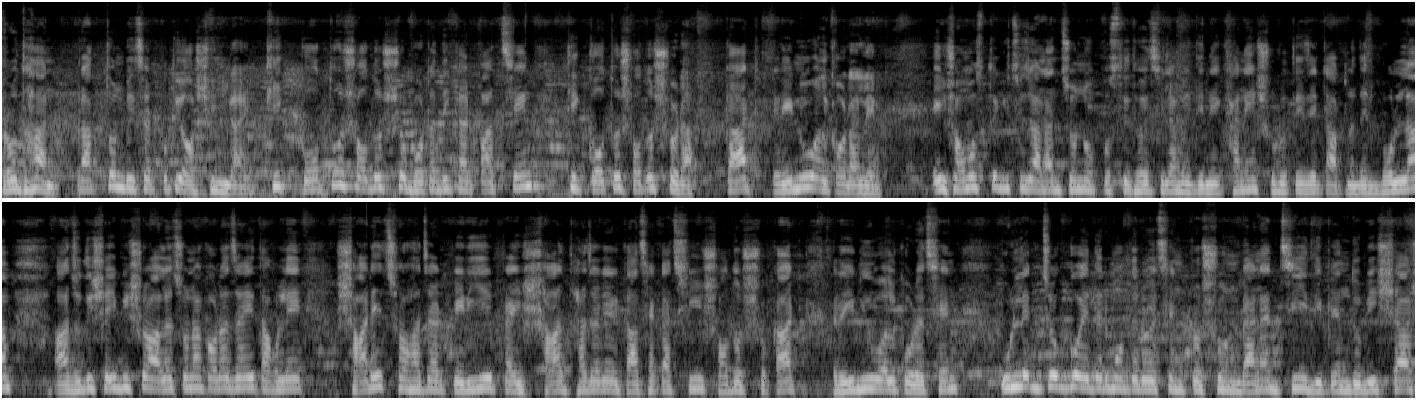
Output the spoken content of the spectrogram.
প্রধান প্রাক্তন বিচারপতি অসীম রায়। ঠিক কত সদস্য ভোটাধিকার পাচ্ছেন, ঠিক কত সদস্যরা কার্ড রিনুয়াল করালেন? এই সমস্ত কিছু জানার জন্য উপস্থিত হয়েছিলাম এদিন এখানে। শুরুতেই যেটা আপনাদের বললাম আর যদি সেই বিষয়ে আলোচনা করা যায়, তাহলে সাড়ে ছ হাজার পেরিয়ে প্রায় সাত হাজারের কাছাকাছি সদস্য কার্ড রিনিউয়াল করেছেন। উল্লেখযোগ্য এদের মধ্যে রয়েছেন প্রসূন ব্যানার্জি, দীপেন্দু বিশ্বাস,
